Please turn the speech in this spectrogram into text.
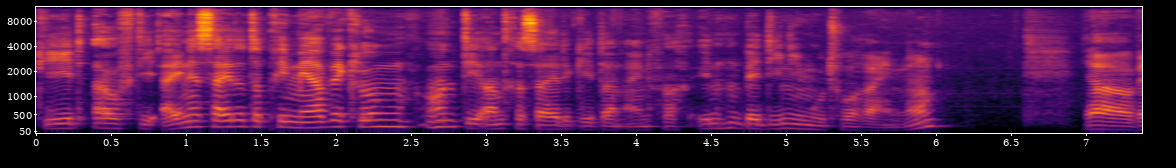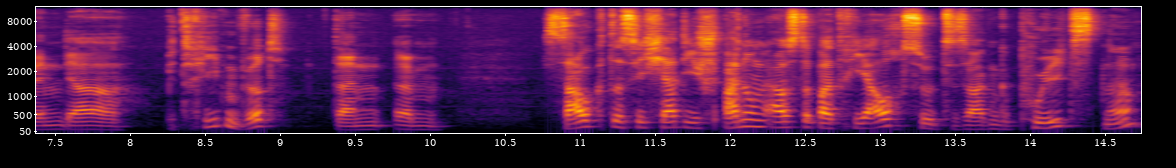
Geht auf die eine Seite der Primärwicklung und die andere Seite geht dann einfach in den Bedini-Motor rein. Ne? Ja, wenn der betrieben wird, dann ähm, saugt er sich ja die Spannung aus der Batterie auch sozusagen gepulst. Ne?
